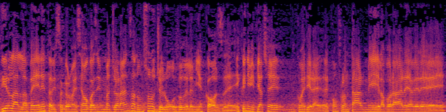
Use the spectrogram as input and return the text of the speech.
dirla alla Veneta, visto che ormai siamo quasi in maggioranza, non sono geloso delle mie cose e quindi mi piace dire, confrontarmi, lavorare, avere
